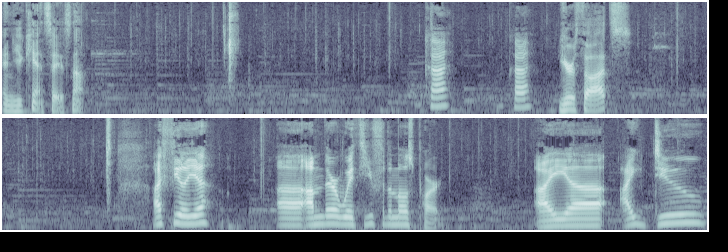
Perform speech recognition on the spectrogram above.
And you can't say it's not. Okay. Okay. Your thoughts? I feel you. Uh, I'm there with you for the most part. I uh, I do.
